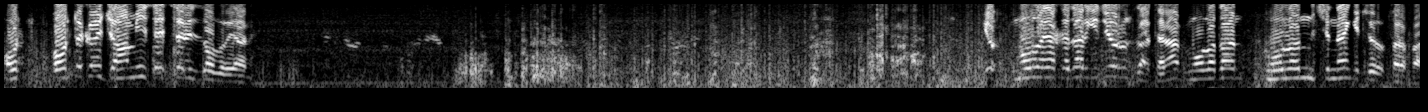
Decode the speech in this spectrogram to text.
Or Ortaköy camiyi seçseniz de olur yani. Yok Muğla'ya kadar gidiyoruz zaten abi. Muğla'dan Muğla'nın içinden geçiyoruz o tarafa.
